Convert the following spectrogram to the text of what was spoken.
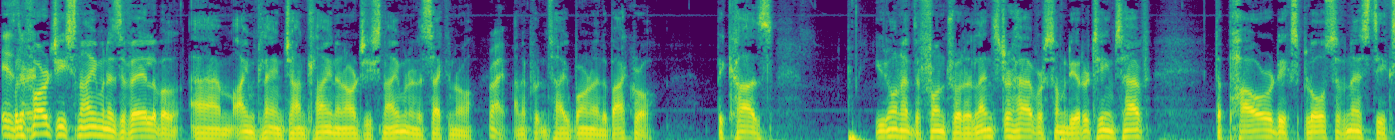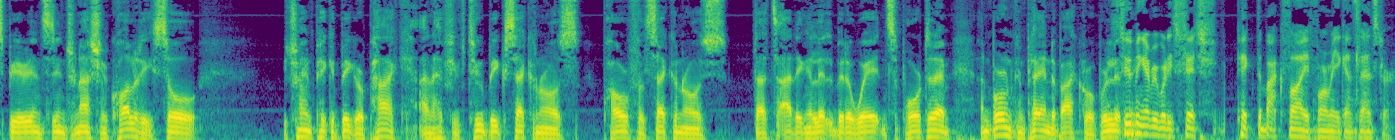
is there... if RG Snyman is available, um, I'm playing John Kleyn and RG Snyman in the second row, Right. And I'm putting Tadhg Beirne in the back row because you don't have the front row that Leinster have or some of the other teams have. The power, the explosiveness, the experience, the international quality. So you try and pick a bigger pack, and if you've two big second rows, powerful second rows, that's adding a little bit of weight and support to them. And Beirne can play in the back row brilliantly. Assuming everybody's fit, pick the back five for me against Leinster.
